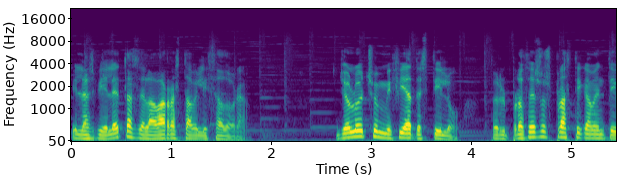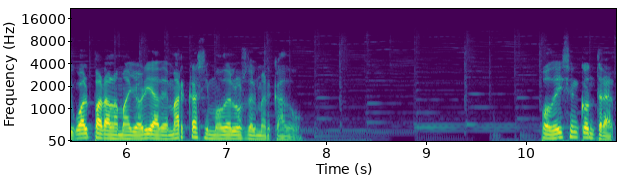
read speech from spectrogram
y las violetas de la barra estabilizadora. Yo lo he hecho en mi Fiat estilo, pero el proceso es prácticamente igual para la mayoría de marcas y modelos del mercado. Podéis encontrar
